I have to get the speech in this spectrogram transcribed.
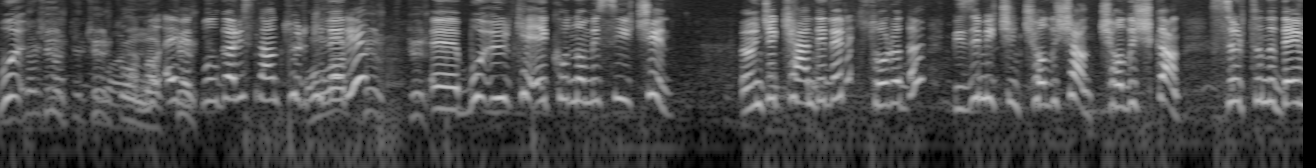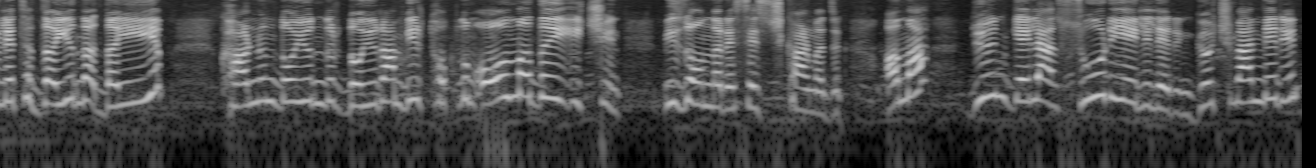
bu Türk, Türk onlar. bu- evet Türk. Bulgaristan Türkleri Onlar Türk, Türk. e, bu ülke ekonomisi için önce kendileri sonra da bizim için çalışan, çalışkan, sırtını devlete dayına, dayayıp karnını doyundur, doyuran bir toplum olmadığı için biz onlara ses çıkarmadık. Ama dün gelen Suriyelilerin, göçmenlerin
